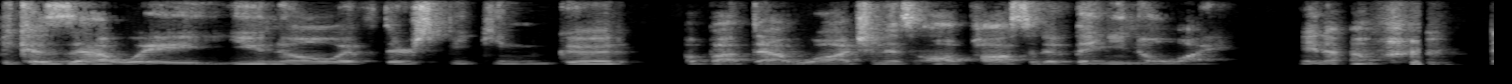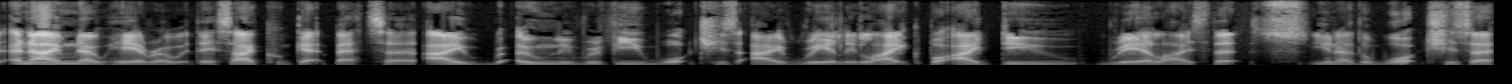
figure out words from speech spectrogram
because that way you know if they're speaking good about that watch and it's all positive then you know why you know? And i'm no hero at this. I could get better. I only review watches i really like but i do realize that you know the watches are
